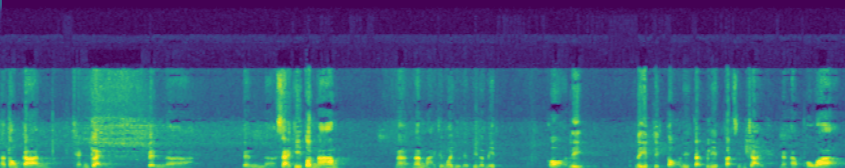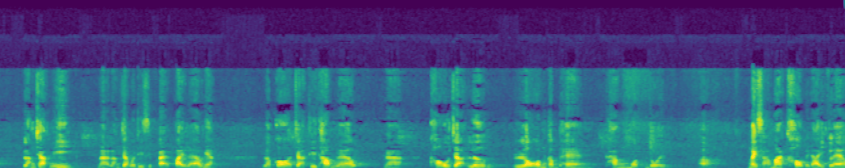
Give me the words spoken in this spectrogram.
ถ้าต้องการแข็งแกร่งเป็นเป็นแซกีต้นน้ำ นะนั่นหมายถึงว่าอยู่ในพีระมิดก็รีบรีบติดต่อรีบแตัดรีบตัดสินใจนะครับ เพราะว่าหลังจากนี้นะหลังจากวันที่ 18 ไปแล้วเนี่ยแล้วก็จากที่ทำแล้วนะเขาจะเริ่มล้อมกำแพงทั้งหมดโดยไม่สามารถเข้าไปได้อีกแล้ว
